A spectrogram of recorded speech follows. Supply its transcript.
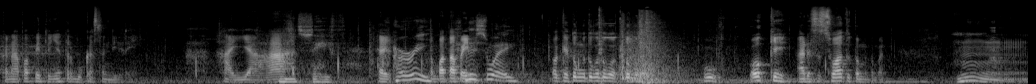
Kenapa pintunya terbuka sendiri? Hayah. Not safe. Hey, Hurry. tempat apa ini? This way. Oke, tunggu, tunggu, tunggu, tunggu. Uh, oke, ada sesuatu teman-teman. Hmm,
